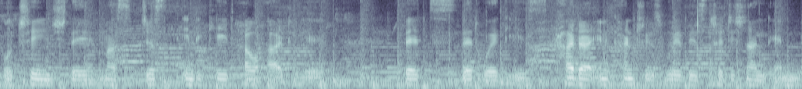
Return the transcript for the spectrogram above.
for change there must just indicate how hard that, that work is. Harder in countries where there's traditional and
